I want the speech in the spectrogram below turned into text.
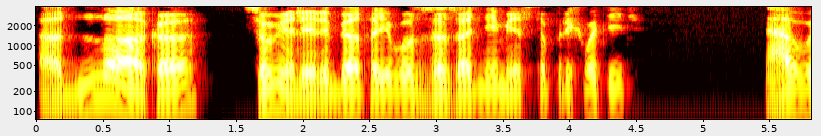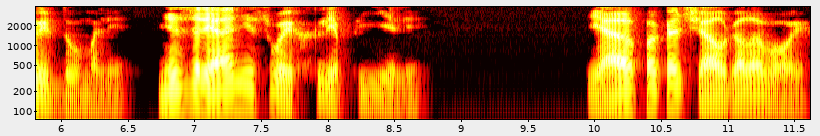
Однако сумели ребята его за заднее место прихватить. А вы думали, не зря они свой хлеб ели. Я покачал головой.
